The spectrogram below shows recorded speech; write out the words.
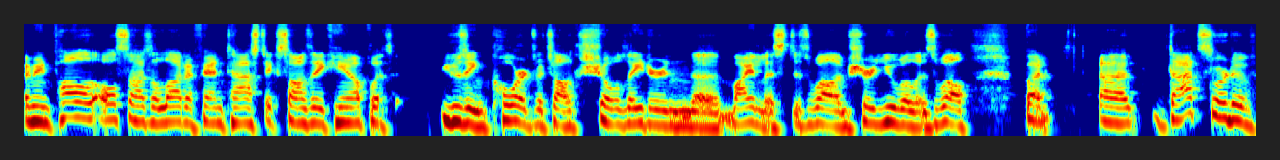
I mean, Paul also has a lot of fantastic songs that he came up with using chords, which I'll show later in the, my list as well. I'm sure you will as well. But uh, that sort of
